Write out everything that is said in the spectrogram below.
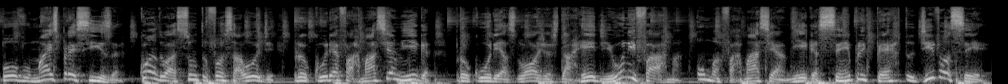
povo mais precisa. Quando o assunto for saúde, procure a farmácia amiga. Procure as lojas da rede Unifarma, uma farmácia amiga sempre perto de você.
